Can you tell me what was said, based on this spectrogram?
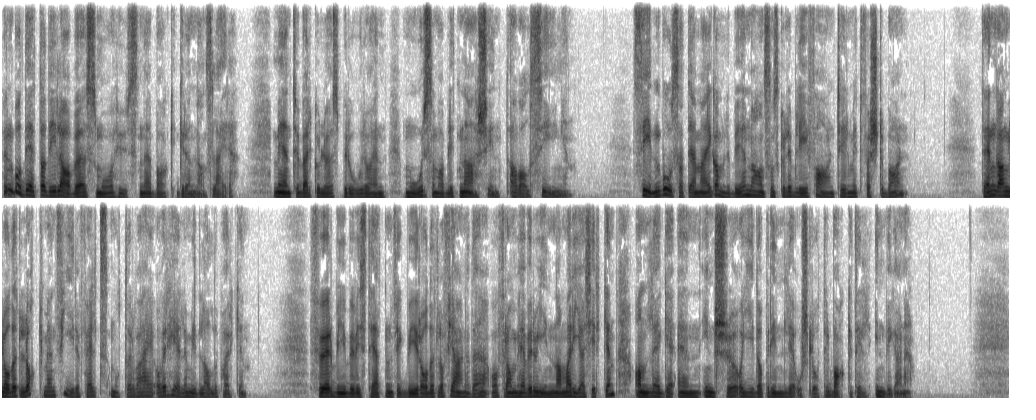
Hun bodde i et av de lave, små husene bak grønlandsleiret, med en tuberkuløs bror og en mor som var blitt nærsynt av all syingen. Siden bosatte jeg meg i gamlebyen med han som skulle bli faren til mitt første barn. Den gang lå det et lokk med en firefelts motorvei over hele Middelalderparken. Før bybevisstheten fikk byrådet til å fjerne det og framheve ruinene av Mariakirken, anlegge en innsjø og gi det opprinnelige Oslo tilbake til innbyggerne.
